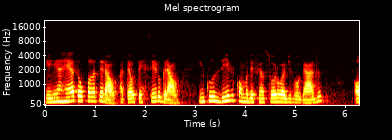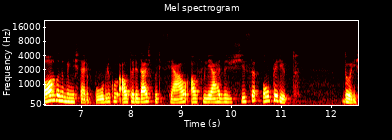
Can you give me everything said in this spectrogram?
em linha reta ou colateral, até o terceiro grau, inclusive como defensor ou advogado, órgão do Ministério Público, autoridade policial, auxiliar da Justiça ou perito. 2.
